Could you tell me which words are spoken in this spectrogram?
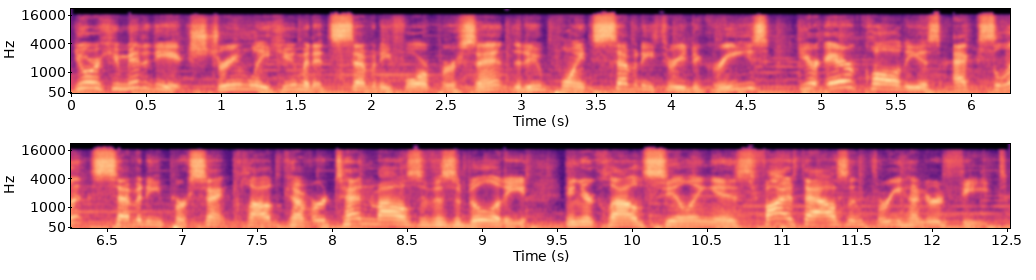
Your humidity extremely humid at 74%. The dew point 73 degrees. Your air quality is excellent. 70% cloud cover, 10 miles of visibility, and your cloud ceiling is 5,300 feet.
